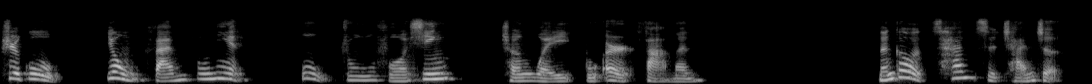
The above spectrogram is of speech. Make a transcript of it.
是故用凡夫念悟诸佛心，成为不二法门。能够参此禅者，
